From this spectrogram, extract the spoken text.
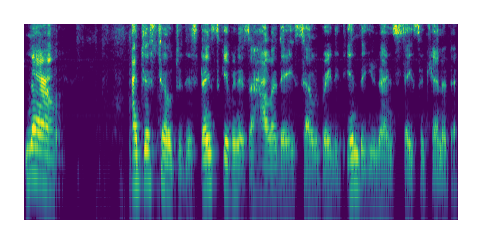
Now, I just told you this Thanksgiving is a holiday celebrated in the United States and Canada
